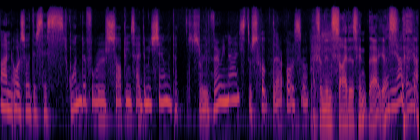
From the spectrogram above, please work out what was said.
and also there's this wonderful shop inside the museum that's really very nice to shop there also. That's an insider's hint there, yes? Yeah, yeah.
